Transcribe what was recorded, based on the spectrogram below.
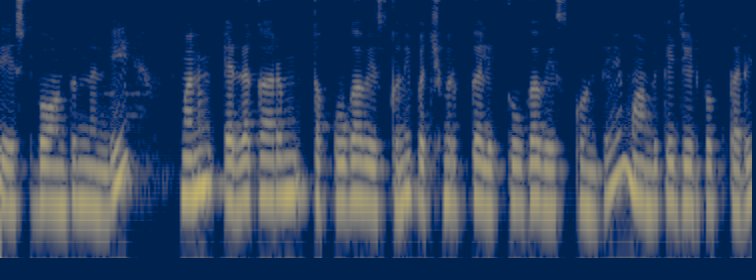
టేస్ట్ బాగుంటుందండి. మనం ఎర్రకారం తక్కువగా వేసుకొని పచ్చిమిరపకాయలు ఎక్కువగా వేసుకుంటే మామిడికాయ జీడిపప్పు కర్రీ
